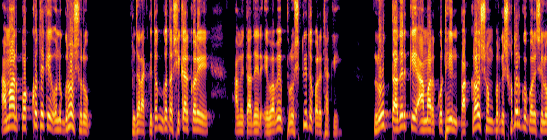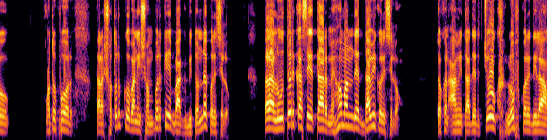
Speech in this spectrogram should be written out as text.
আমার পক্ষ থেকে অনুগ্রহ স্বরূপ, যারা কৃতজ্ঞতা স্বীকার করে, আমি তাদের এভাবে পুরস্কৃত করে থাকি। লুত তাদেরকে আমার কঠিন পাকড়াও সম্পর্কে সতর্ক করেছিল, অতঃপর তারা সতর্কবাণী সম্পর্কে বাক বিতণ্ডা করেছিল। তারা লুতের কাছে তার মেহমানদের দাবি করেছিল। তখন আমি তাদের চোখ লোভ করে দিলাম।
